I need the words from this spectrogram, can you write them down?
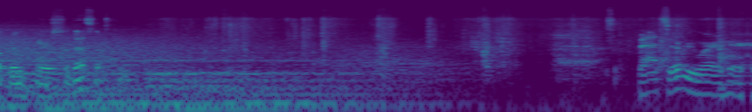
Up in here, so that's not cool. Bats everywhere in here.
